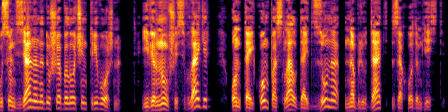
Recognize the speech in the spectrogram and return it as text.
У Сунцзяна на душе было очень тревожно, и, вернувшись в лагерь, он тайком послал Дайдзуна наблюдать за ходом действий.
